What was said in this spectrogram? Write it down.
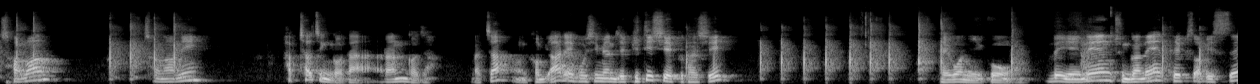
천 원, 천 원이 합쳐진 거다라는 거죠. 맞죠? 음, 그럼 아래 보시면 이제 BTCF 다시 100원이고, 근데 얘는 중간에 뎁 서비스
